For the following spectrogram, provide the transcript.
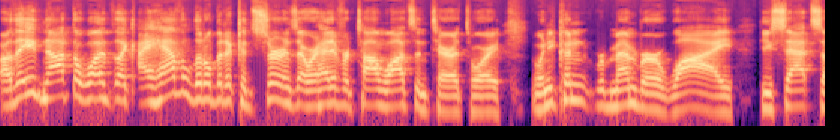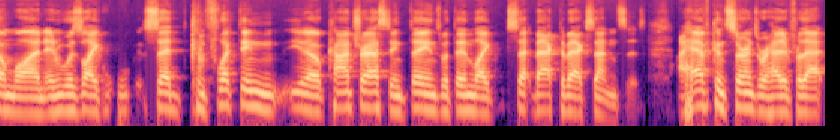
Are they not the ones? Like, I have a little bit of concerns that we're headed for Tom Watson territory when he couldn't remember why he sat someone and was like said conflicting, you know, contrasting things within like set back to back sentences. I have concerns we're headed for that.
